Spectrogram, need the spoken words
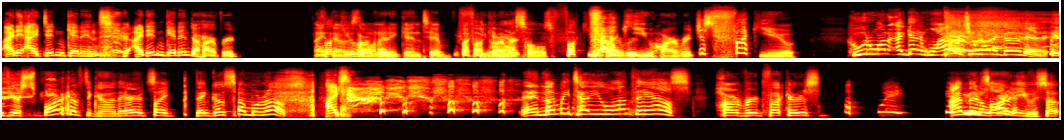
I, di- I didn't get into I didn't get into Harvard. I think Fuck that you, was the one I Harvard. didn't get into. You fuck fucking you, Harvard. assholes. Fuck you, fuck Harvard. you, Harvard. Just fuck you. Who would want again? Why would you want to go there? If you're smart enough to go there, it's like then go somewhere else. I And let me tell you one thing else, Harvard fuckers. wait. I've met a lot of you, so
